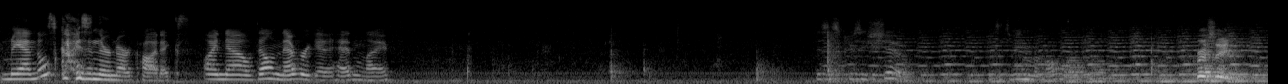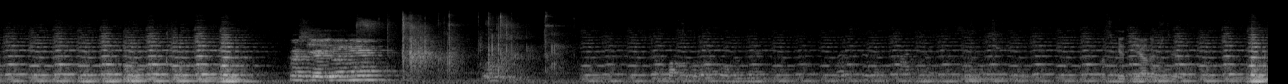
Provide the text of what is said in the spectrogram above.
Man, those guys and their narcotics. I know, they'll never get ahead in life. This is Chrissy's show. What's it doing in the hall? Chrissy! Chrissy, are you in here? Let's get the others too.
